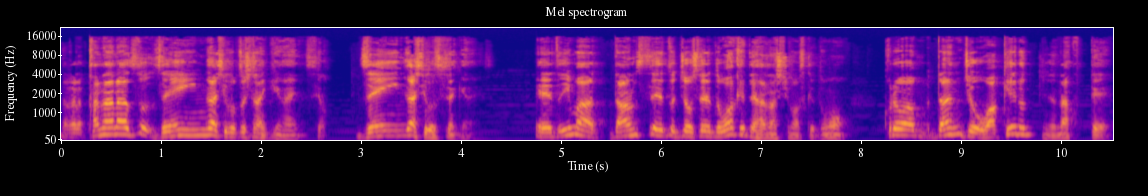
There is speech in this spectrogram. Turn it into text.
だから必ず全員が仕事しなきゃいけないんですよ。全員が仕事しなきゃいけないです。えっ、ー、と、今、男性と女性と分けて話しますけども、これは男女を分けるっていうんじゃなくて、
